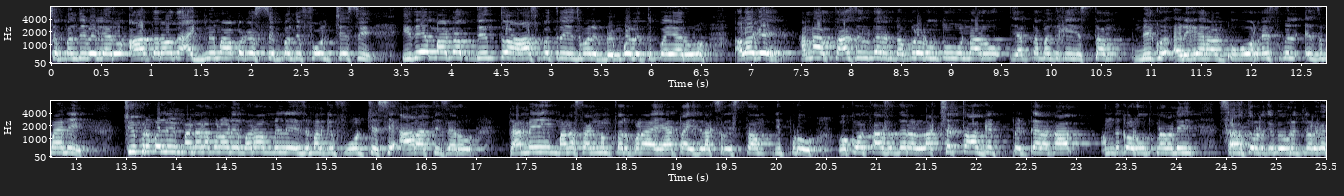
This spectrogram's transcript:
సిబ్బంది వెళ్ళారు. ఆ తర్వాత అగ్నిమాపక సిబ్బంది ఫోన్ చేసి ఇదే మాట దీంతో ఆసుపత్రి యజమాని బెంబోలు ఎత్తిపోయారు. అలాగే అన్న తహసీల్దార్ డబ్బులు అడుగుతూ ఉన్నారు. ఎంతమందికి ఇస్తాం? నీకు అడిగారు? అంటూ ఓ రైస్ మిల్ యజమాని చీపురుపల్లి మండలంలోని మరో మిల్లు యజమానికి ఫోన్ చేసి ఆరా తీశారు. తమే మన సంఘం తరపున ఏటా ఐదు లక్షలు ఇస్తాం. ఇప్పుడు ఒక్కో తహసీల్దారు లక్ష టార్గెట్ పెట్టారట. అందుకు అడుగుతున్నారని సహచరుడికి వివరించినట్టుగా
